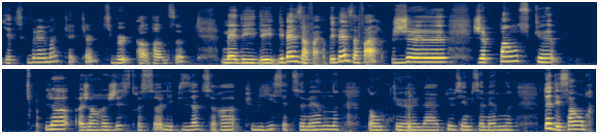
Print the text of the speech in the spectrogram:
y a-t-il vraiment quelqu'un qui veut entendre ça? Mais des, belles affaires, des belles affaires. Je, pense que là, j'enregistre ça, l'épisode sera publié cette semaine, donc la deuxième semaine de décembre.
